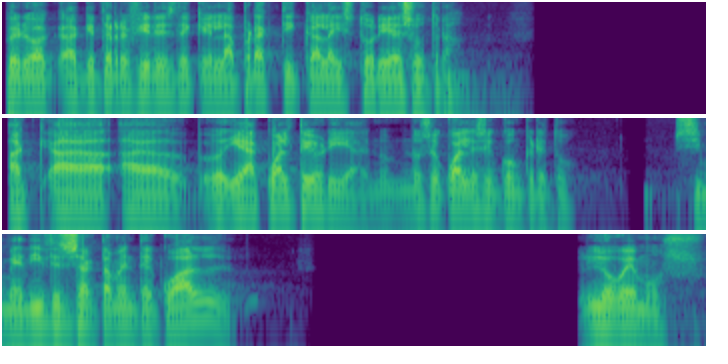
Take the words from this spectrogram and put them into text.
Pero ¿a, qué te refieres de que la práctica la historia es otra? ¿A, a- a- y a cuál teoría? No, no sé cuál es en concreto. Si me dices exactamente cuál, lo vemos.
